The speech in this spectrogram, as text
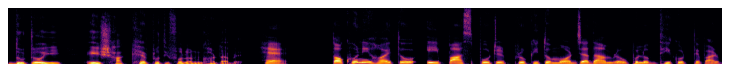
দুটোই এই সাক্ষ্যের প্রতিফলন ঘটাবে। হ্যাঁ তখনই হয়তো এই পাসপোর্টের প্রকৃত মর্যাদা আমরা উপলব্ধি করতে পারব।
